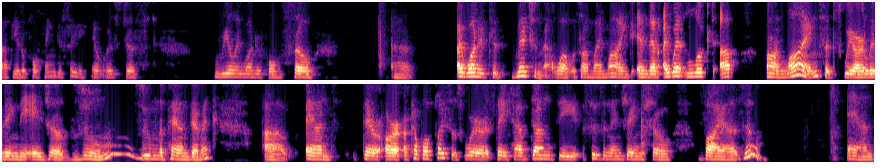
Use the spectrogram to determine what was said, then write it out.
a beautiful thing to see it was just really wonderful so uh, i wanted to mention that while it was on my mind and then i went and looked up online since we are living the age of Zoom, Zoom the pandemic. Uh, and there are a couple of places where they have done the Susan and Jane show via Zoom. And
